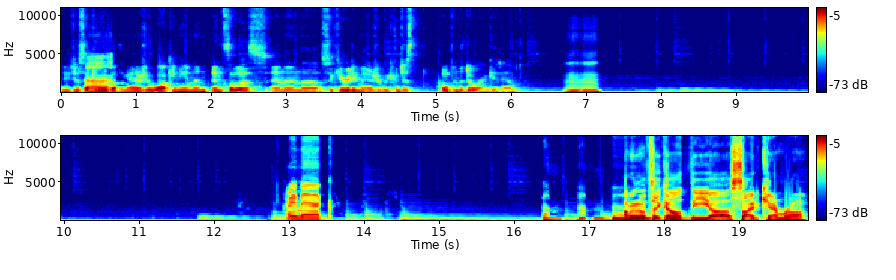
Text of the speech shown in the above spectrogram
we just have to worry Uh. about the manager walking in and into us, and then the security manager, we can just open the door and get him. Mm-hmm. Hey, Mick. Bum, bum, I'm gonna take out the uh, side camera.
